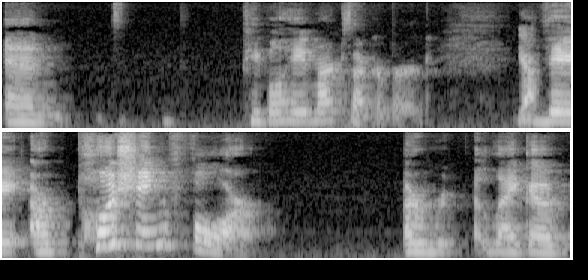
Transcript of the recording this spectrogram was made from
and people hate Mark Zuckerberg, Yeah. they are pushing for a like a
